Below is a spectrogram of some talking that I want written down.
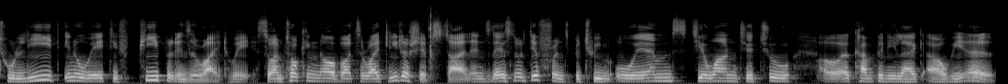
to lead innovative people in the right way. So I'm talking now about the right leadership style. And there's no difference between OEMs, tier one, tier two, or a company like AVL.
